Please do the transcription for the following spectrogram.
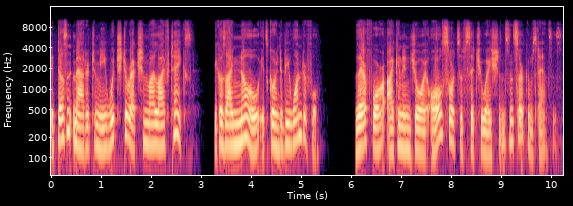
it doesn't matter to me which direction my life takes because I know it's going to be wonderful. Therefore, I can enjoy all sorts of situations and circumstances.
